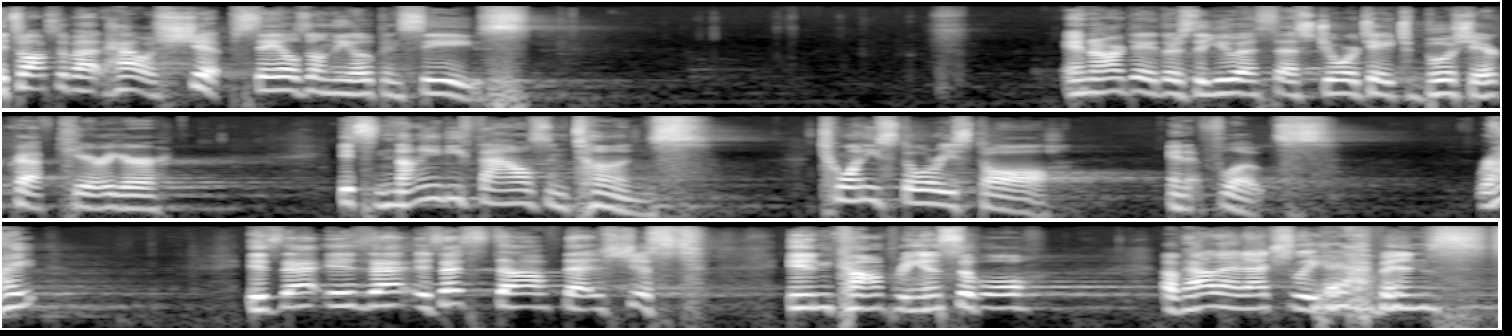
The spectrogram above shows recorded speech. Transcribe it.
It talks about how a ship sails on the open seas. In our day, there's the USS George H. Bush aircraft carrier. It's 90,000 tons, 20 stories tall, and it floats. Right? Is that, is that, is that stuff that's just incomprehensible of how that actually happens?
